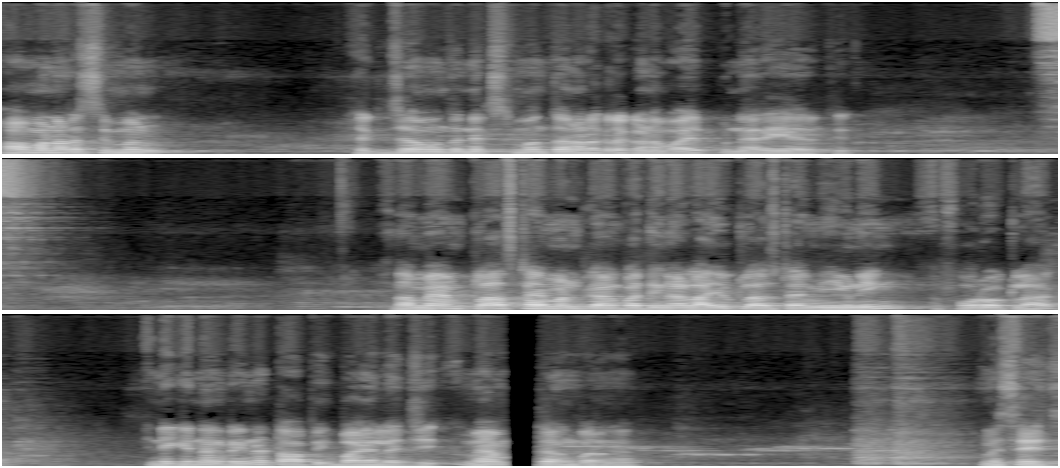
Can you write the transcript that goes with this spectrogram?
ஆமநரசிம்மன் எக்ஸாம் வந்து நெக்ஸ்ட் மந்த் தான் நடக்கிறதுக்கான வாய்ப்பு நிறைய இருக்குது அதான் மேம் கிளாஸ் டைம் அனுப்பிக்காங்க பார்த்தீங்கன்னா live class time evening four o'clock இன்றைக்கி என்ன கேட்டிங்கன்னா டாபிக் பயாலஜி மேம் இருக்காங்க பாருங்கள் மெசேஜ்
